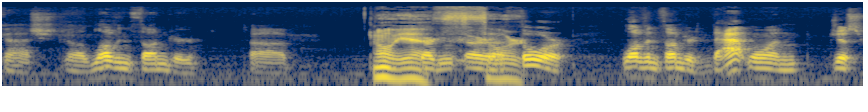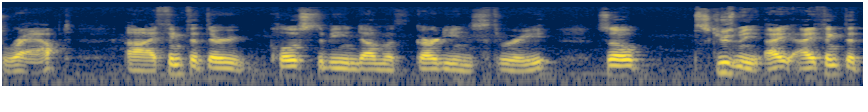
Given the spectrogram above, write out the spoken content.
gosh, uh, Love and Thunder, uh, Oh yeah, Guardian, or, uh, Thor. Thor, Love and Thunder. That one just wrapped. Uh, I think that they're close to being done with Guardians three. So, excuse me. I, I think that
